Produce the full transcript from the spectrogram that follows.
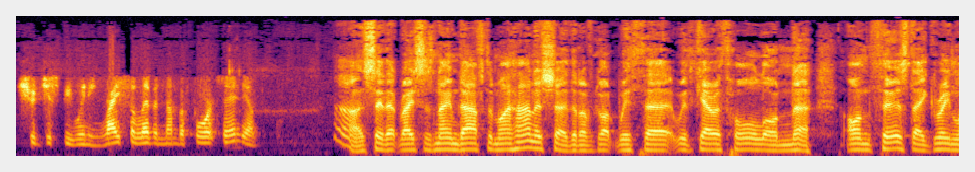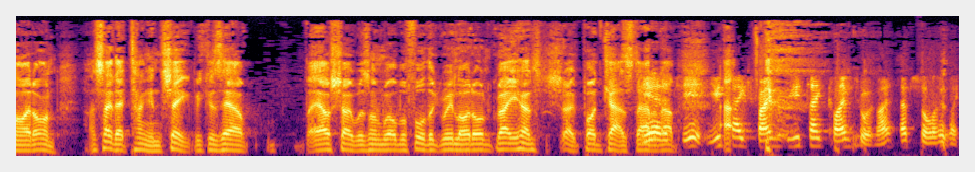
should just be winning. Race 11, number four at Sandown. Oh, I see that race is named after my harness show that I've got with uh, with Gareth Hall on uh, on Thursday. Green light on. I say that tongue in cheek because our our show was on well before the Green Light On Greyhound Show podcast started yeah, up. Yeah, you uh, take claim. You take claim to it, mate. Absolutely.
